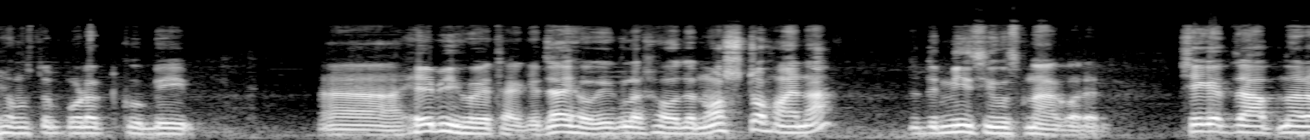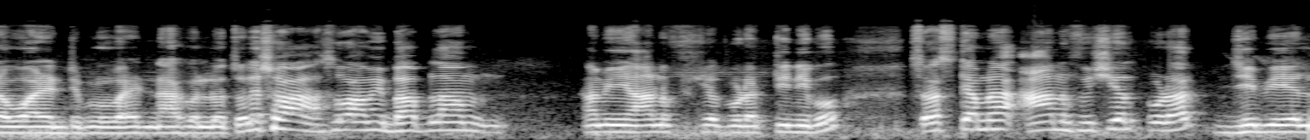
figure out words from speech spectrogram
সমস্ত- প্রোডাক্ট খুবই হেভি হয়ে থাকে। যাই হোক, এগুলো সহজে নষ্ট হয় না, যদি মিস ইউজ না করেন। সেক্ষেত্রে আপনারা ওয়ারেন্টি প্রোভাইড না করলেও চলে। সো আমি ভাবলাম আমি আনঅফিসিয়াল প্রোডাক্টই নিব। সো আজকে আমরা unofficial product JBL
